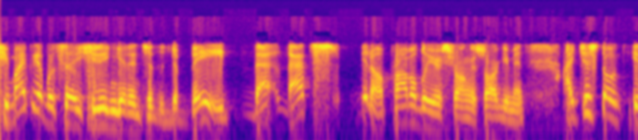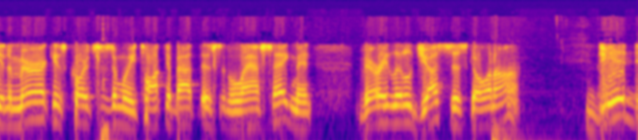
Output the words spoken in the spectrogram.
she might be able to say she didn't get into the debate. That that's you know, probably her strongest argument. I just don't in America's court system we talked about this in the last segment, very little justice going on. Did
